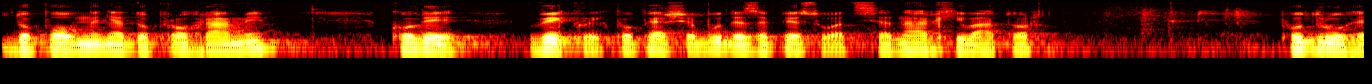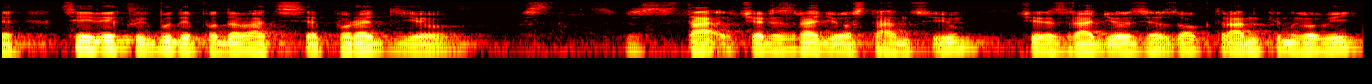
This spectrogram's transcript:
доповнення до програми, коли виклик, по-перше, буде записуватися на архіватор. По-друге, цей виклик буде подаватися по радіо, через радіостанцію, через радіозв'язок транкінговий.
